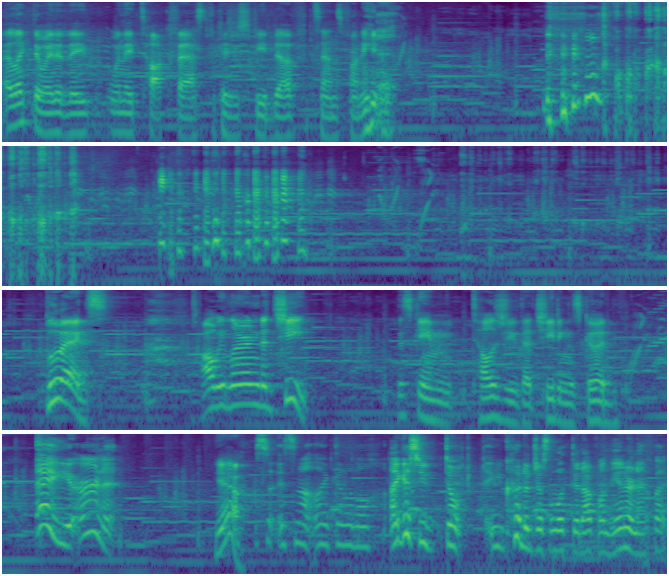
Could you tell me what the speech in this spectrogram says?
I like the way that they when they talk fast because you speed it up. It sounds funny. Blue eggs. Oh, we learned to cheat. This game tells you that cheating is good. Hey, you earn it. Yeah. So it's not like a little. I guess you don't. You could have just looked it up on the internet, but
